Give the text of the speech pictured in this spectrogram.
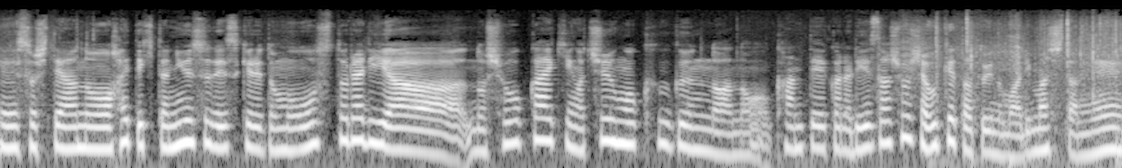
えーそしてあの入ってきたニュースですけれどもオーストラリアの哨戒機が中国軍のあの艦艇からレーザー照射を受けたというのもありましたね。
